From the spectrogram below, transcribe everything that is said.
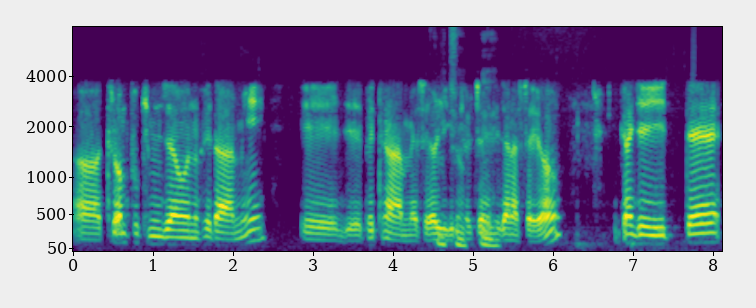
어, 트럼프 김정은 회담이, 예, 이제 베트남에서 열리기 그렇죠. 결정이 네. 되지 않았어요. 그러니까 이제 이때,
